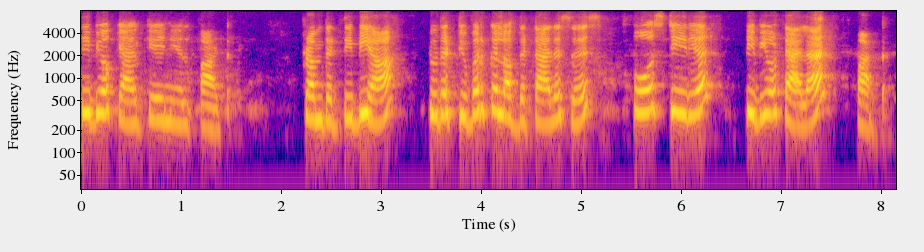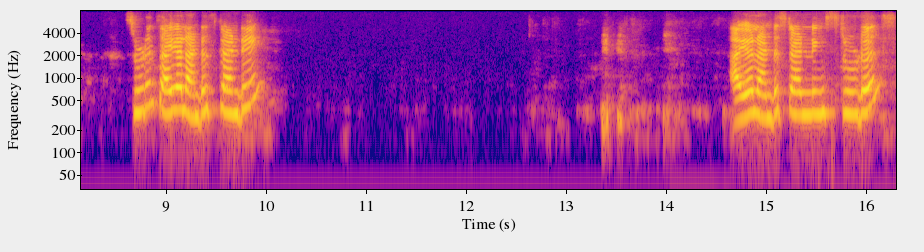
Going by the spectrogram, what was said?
tibiocalcaneal part. From the tibia to the tubercle of the talus is posterior tibiotalar part. Students, are you understanding? Are you understanding, students?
